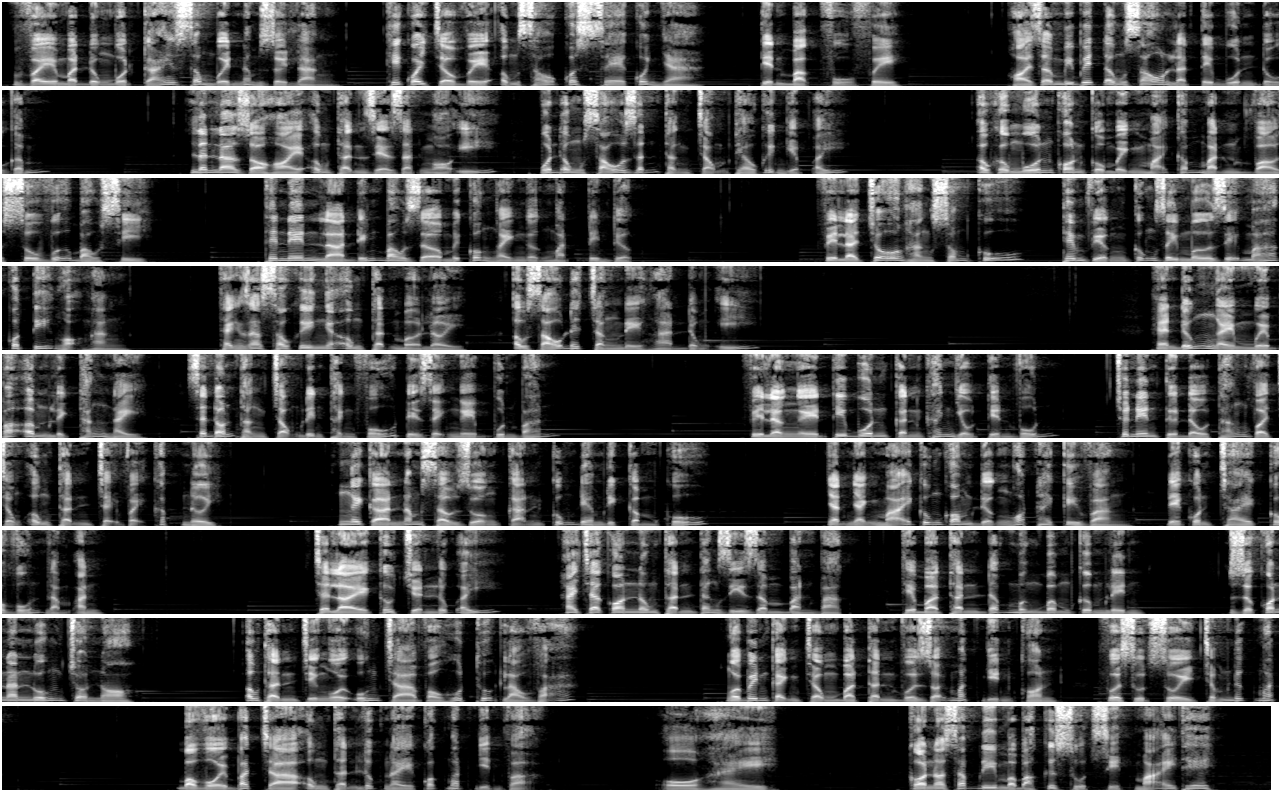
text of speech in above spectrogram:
Vậy mà đùng một cái sau 10 năm rời làng, Khi quay trở về ông Sáu có xe, có nhà, Tiền bạc phủ phê. Hỏi ra mới biết ông Sáu là tê buôn đổ gấm. Lân la dò hỏi, ông Thận dè dặt ngỏ ý, Muốn ông Sáu dẫn thằng Trọng theo cái nghiệp ấy. Ông không muốn con của mình mãi cắm mặt vào xô vữa bao si. Thế nên là đến bao giờ mới có ngày ngẩng mặt lên được? Vì là chỗ hàng xóm cũ, Thêm việc cũng dây mơ dễ má có tí ngọ hàng Thành ra sau khi nghe ông Thận mở lời, Ông Sáu đã chẳng nề hà đồng ý. Hẹn đúng ngày 13 âm lịch tháng này sẽ đón thằng Trọng lên thành phố để dạy nghề buôn bán. Vì là nghề đi buôn cần khá nhiều tiền vốn, Cho nên từ đầu tháng vợ chồng ông Thận chạy vậy khắp nơi. Ngay cả năm xào ruộng cạn cũng đem đi cầm cố. Nhặt nhạnh mãi cũng gom được ngót hai cây vàng Để con trai có vốn làm ăn. Trở lại câu chuyện lúc ấy, Hai cha con nông thận đang dì dầm bàn bạc Thì bà thận đắp mưng bâm cơm lên, Rồi con ăn uống cho no. Ông thần chỉ ngồi uống trà và hút thuốc lào vã. Ngồi bên cạnh chồng, bà thần vừa dõi mắt nhìn con, Vừa sụt sùi chấm nước mắt. Bà vội bắt trà, ông thần lúc này quắc mắt nhìn vợ. Ồ, hay. Con nó sắp đi mà bà cứ sụt xịt mãi thế.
